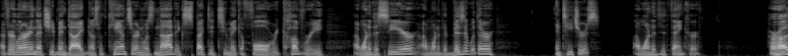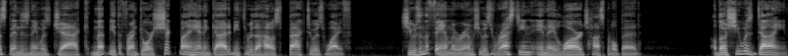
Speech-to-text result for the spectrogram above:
After learning that she'd been diagnosed with cancer and was not expected to make a full recovery, I wanted to see her, I wanted to visit with her, and teachers, I wanted to thank her. Her husband, his name was Jack, met me at the front door, shook my hand, and guided me through the house back to his wife. She was in the family room. She was resting in a large hospital bed. Although she was dying,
